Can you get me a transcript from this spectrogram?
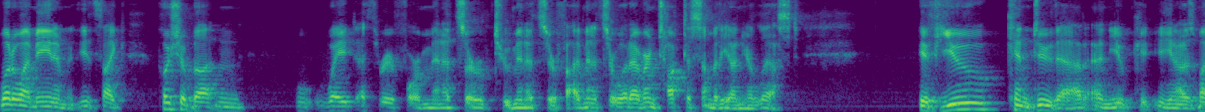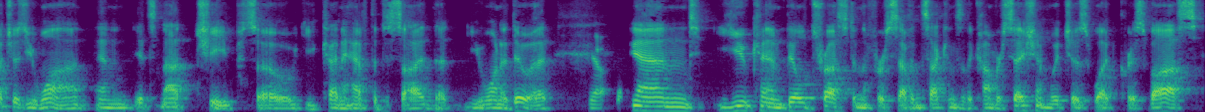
What do I mean? It's like push a button, wait a three or four minutes, or two minutes, or five minutes, or whatever, and talk to somebody on your list. If you can do that, and you you know as much as you want, and it's not cheap, so you kind of have to decide that you want to do it yeah. And you can build trust in the first seven seconds of the conversation, which is what Chris Voss,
